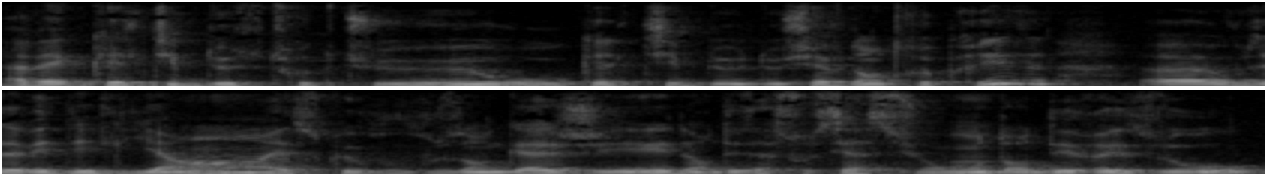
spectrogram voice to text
avec quel type de structure ou quel type de, chef d'entreprise euh, vous avez des liens? Est-ce que vous vous engagez dans des associations, dans des réseaux?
